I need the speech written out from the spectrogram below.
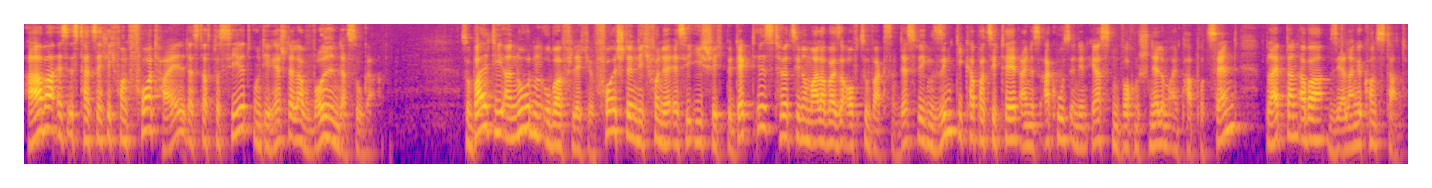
aber es ist tatsächlich von Vorteil, dass das passiert und die Hersteller wollen das sogar. Sobald die Anodenoberfläche vollständig von der SEI-Schicht bedeckt ist, hört sie normalerweise auf zu wachsen. Deswegen sinkt die Kapazität eines Akkus in den ersten Wochen schnell um ein paar Prozent, bleibt dann aber sehr lange konstant.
